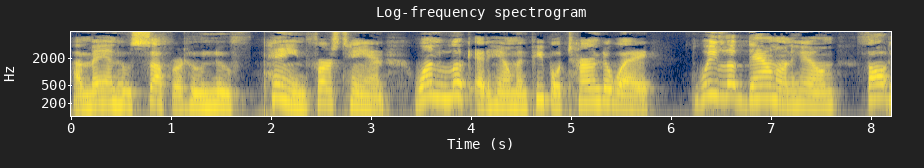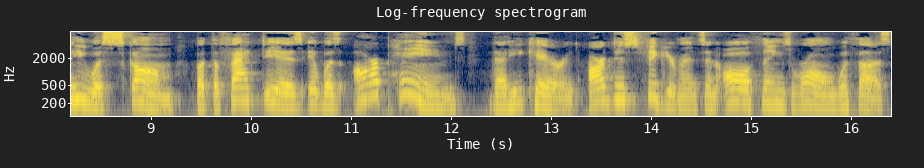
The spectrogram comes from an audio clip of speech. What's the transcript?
a man who suffered, who knew pain firsthand. One look at him and people turned away. We looked down on him, thought he was scum, but the fact is, it was our pains that he carried, our disfigurements and all things wrong with us.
